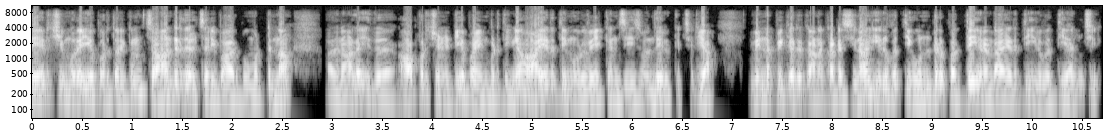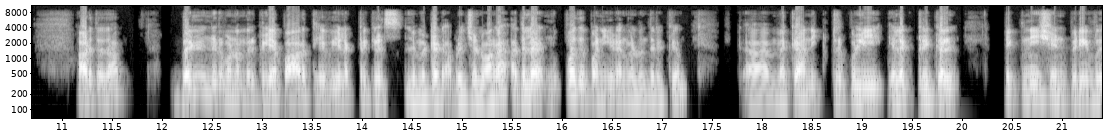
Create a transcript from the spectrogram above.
தேர்ச்சி முறையை பொறுத்த வரைக்கும் சான்றிதழ் சரிபார்ப்பு மட்டும்தான் அதனால இத ஆப்பர்ச்சுனிட்டியை பயன்படுத்திங்க. 1100 வேக்கன்ஸீஸ் வந்து இருக்கு. சரியா? விண்ணப்பிக்கிறதுக்கான கடைசி நாள் 21/10/2025 அடுத்ததா பெல் நிறுவனம் இருக்கு இல்லையா? பாரத் ஹெவி எலக்ட்ரிக்கல்ஸ் லிமிடெட் அப்படின்னு சொல்லுவாங்க. அதுல 30 பணியிடங்கள் வந்து இருக்கு. Mechanic, triple E, electrical, technician பிரிவு,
